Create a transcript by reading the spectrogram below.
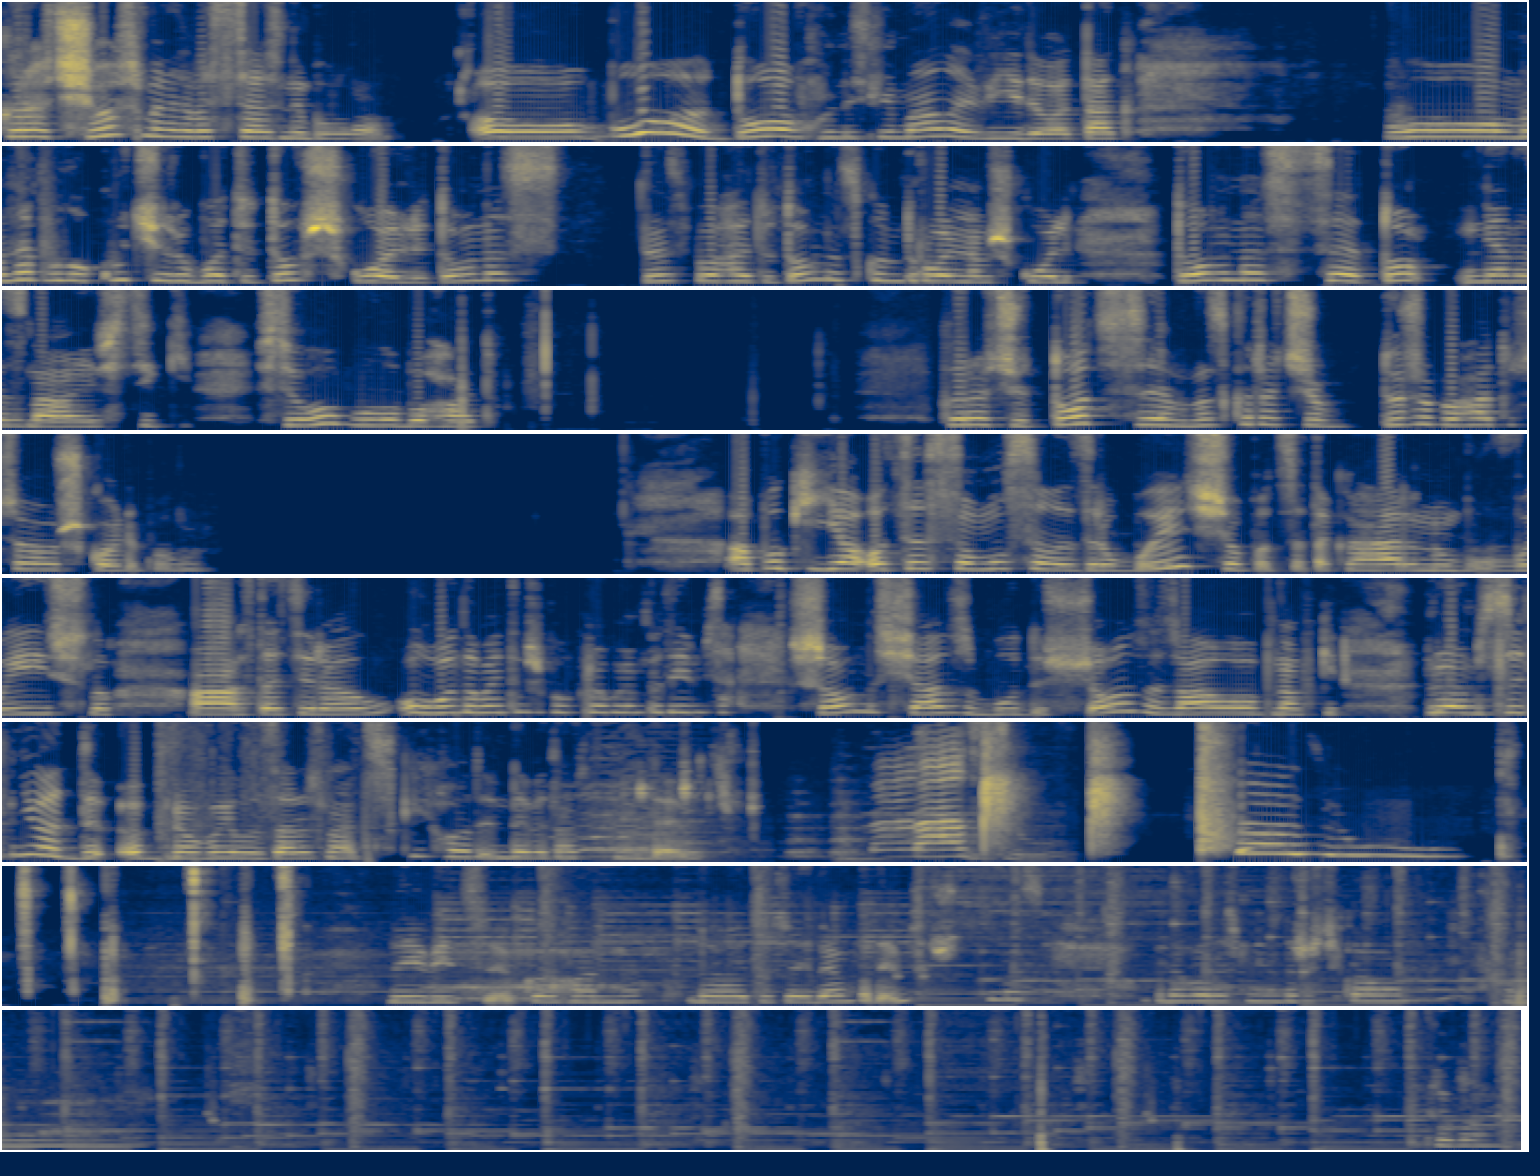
Коротше, щось мене весь час не було. О, бо довго не знімала відео так. Бо в мене було куча роботи то в школі, то в нас, в нас багато, то в нас контрольна в школі, то в нас це, то я не знаю, стільки. Всього було багато. Коротше, то це, в нас, коротше, дуже багато всього в школі було. А поки я оце все мусила зробити, щоб оце так гарно вийшло. А, кстати, реал. О, давайте ж попробуємо подивимося, що в нас зараз буде, що за обновки. Прям сьогодні од- обновили. Зараз знаєте, скільки годин 19.09. Базу. Тазу. Дивіться, яка гарна. Давайте зайдемо, подивимося, що у нас обновилось. Мені дуже цікаво. М. Відкриваємо.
